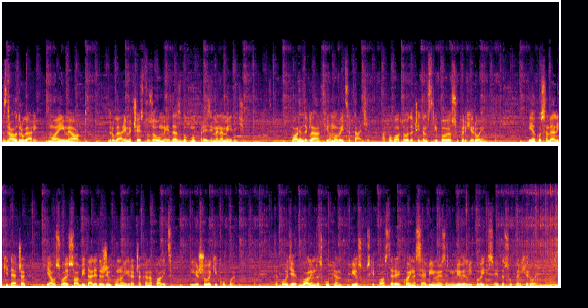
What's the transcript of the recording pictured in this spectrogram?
Zdravo drugari, moje ime je Ognjen. Drugari me često zovu Meda zbog mog prezimena Medić. Volim da gledam filmove i crtaće, a pogotovo da čitam stripove o superherojima. Iako sam veliki dečak, ja u svojoj sobi i dalje držim puno igračaka na police i još uvek ih kupujem. Takođe, volim da skupljam bioskopske postere koji na sebi imaju zanimljive likove iz sveta superheroja.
